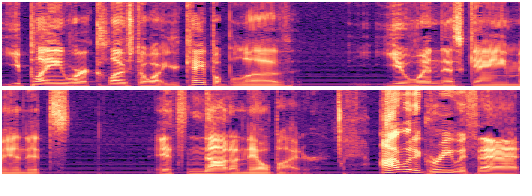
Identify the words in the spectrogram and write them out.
you play anywhere close to what you're capable of, you win this game, and it's it's not a nail biter. I would agree with that.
